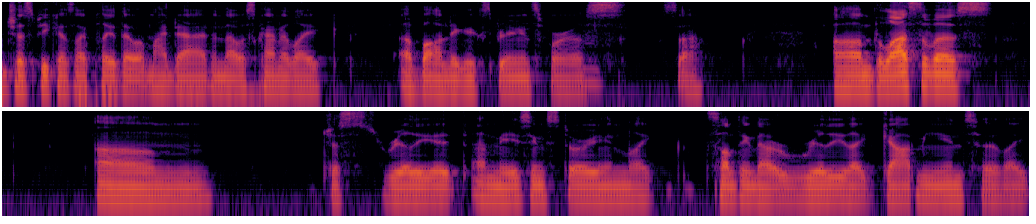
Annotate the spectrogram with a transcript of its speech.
just because I played that with my dad, and that was kind of like a bonding experience for us. So, um, The Last of Us, um, just really an amazing story and like something that really like got me into like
